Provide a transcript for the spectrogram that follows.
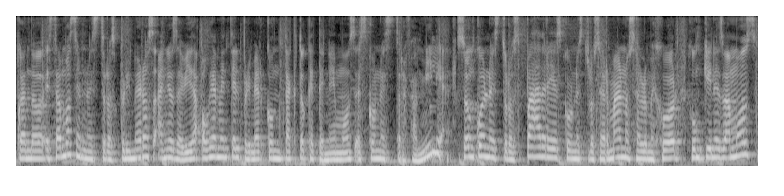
cuando estamos en nuestros primeros años de vida, obviamente el primer contacto que tenemos es con nuestra familia. Son con nuestros padres, con nuestros hermanos, a lo mejor con quienes vamos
